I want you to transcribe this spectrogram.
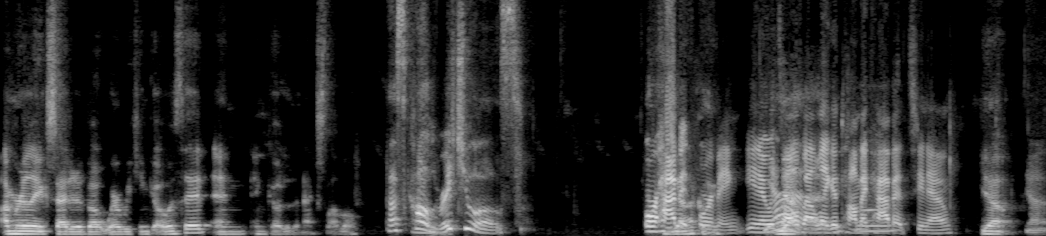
i'm really excited about where we can go with it and and go to the next level. That's called um, rituals. Or habit exactly. forming you know it's all about like atomic habits you know? Yeah. Yeah.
